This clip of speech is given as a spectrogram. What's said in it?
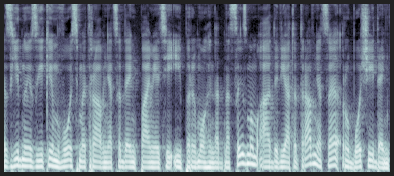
згідно з яким 8 травня це день пам'яті і перемоги над нацизмом, а 9 травня це робочий день.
